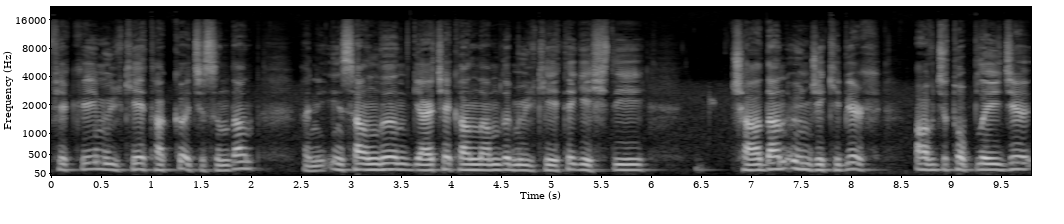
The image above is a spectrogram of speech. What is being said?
fikri mülkiyet hakkı açısından hani insanlığın gerçek anlamda mülkiyete geçtiği çağdan önceki bir avcı toplayıcı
